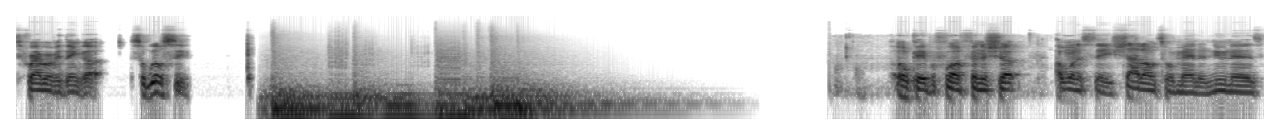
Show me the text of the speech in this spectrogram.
to wrap everything up. So we'll see. Okay, before I finish up, I want to say shout out to Amanda Nunes.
